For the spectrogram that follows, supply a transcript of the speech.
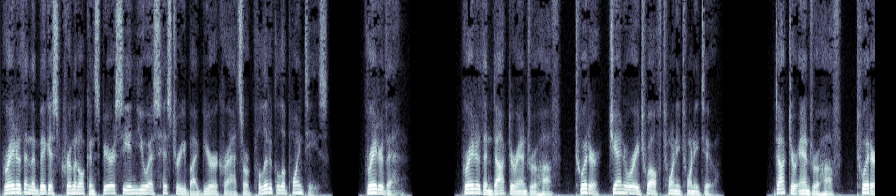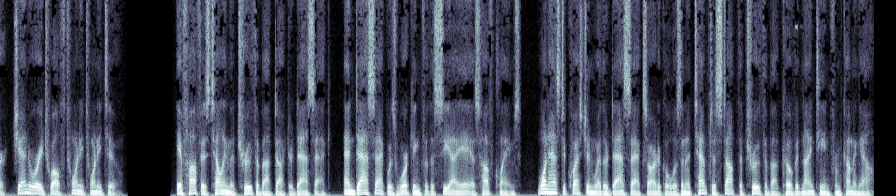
greater than the biggest criminal conspiracy in U.S. history by bureaucrats or political appointees. Greater than. Greater than Dr. Andrew Huff, Twitter, January 12, 2022. Dr. Andrew Huff, Twitter, January 12, 2022. If Huff is telling the truth about Dr. Daszak, and Daszak was working for the CIA as Huff claims, one has to question whether Daszak's article was an attempt to stop the truth about COVID 19 from coming out.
